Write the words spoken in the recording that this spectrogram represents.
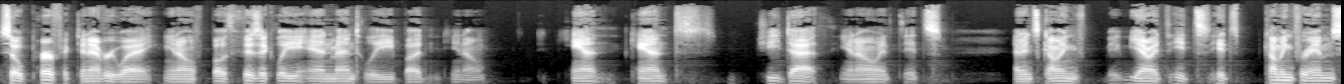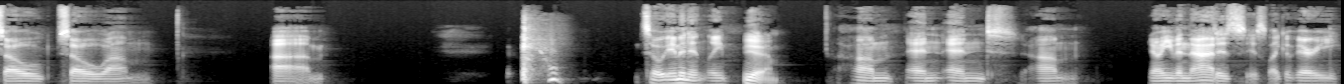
so perfect in every way, you know, both physically and mentally, but you know, can't can't cheat death, you know. It, it's and it's coming, you know, it, it's it's coming for him so so um um so imminently yeah um, and and um, you know even that is is like a very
